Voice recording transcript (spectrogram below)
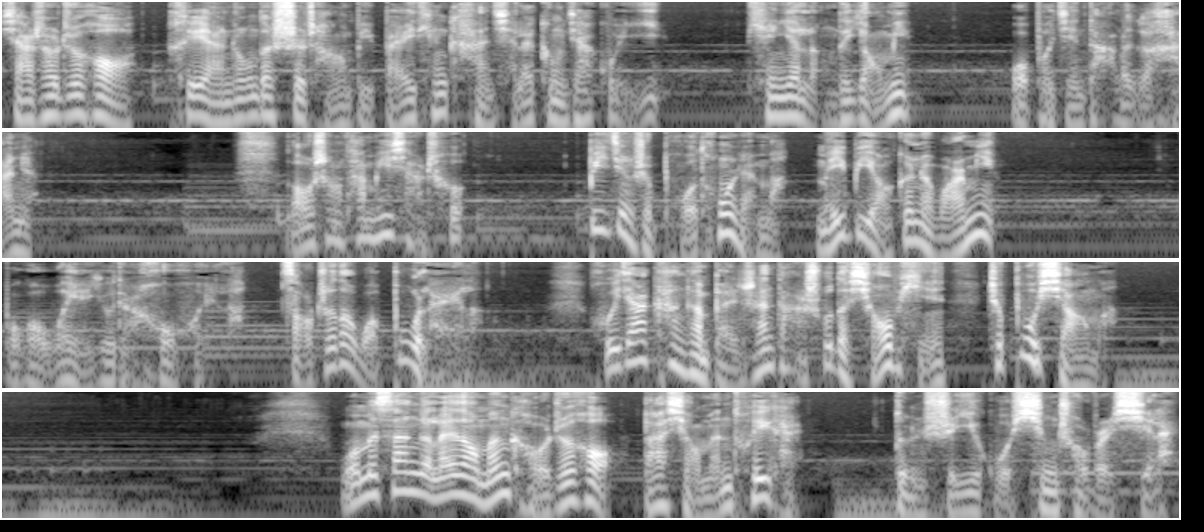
下车之后，黑暗中的市场比白天看起来更加诡异，天也冷得要命，我不禁打了个寒颤。老尚他没下车。毕竟是普通人嘛，没必要跟着玩命。不过我也有点后悔了，早知道我不来了，回家看看本山大叔的小品，这不香吗？我们三个来到门口之后，把小门推开，顿时一股腥臭味袭来。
